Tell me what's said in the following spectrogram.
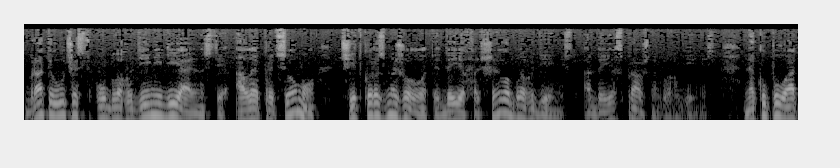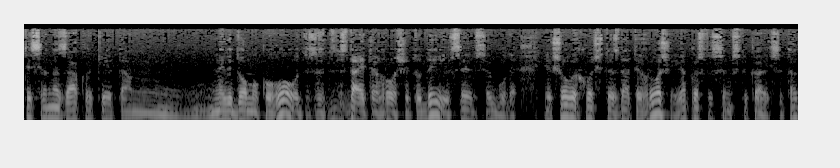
Брати участь у благодійній діяльності, але при цьому чітко розмежовувати, де є фальшива благодійність, а де є справжня благодійність. Не купуватися на заклики там невідомо кого, от здайте гроші туди і все, все буде. Якщо ви хочете здати гроші, я просто з цим стикаюся, так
